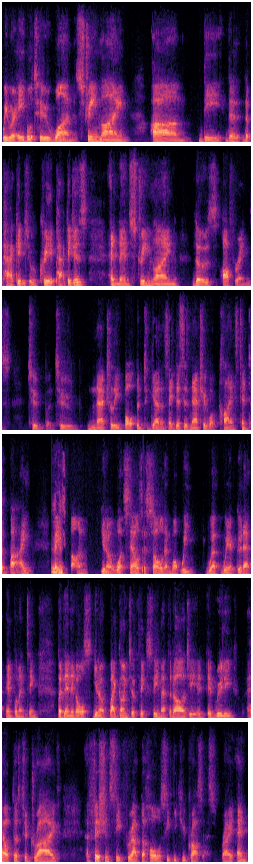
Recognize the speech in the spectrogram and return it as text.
we were able to one streamline um, the the the package create packages and then streamline those offerings to to naturally bolt them together and say this is naturally what clients tend to buy based on you know what sales is sold and what we what we're good at implementing. But then it also you know by going to a fixed fee methodology it, it really helped us to drive efficiency throughout the whole CPQ process, right? And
